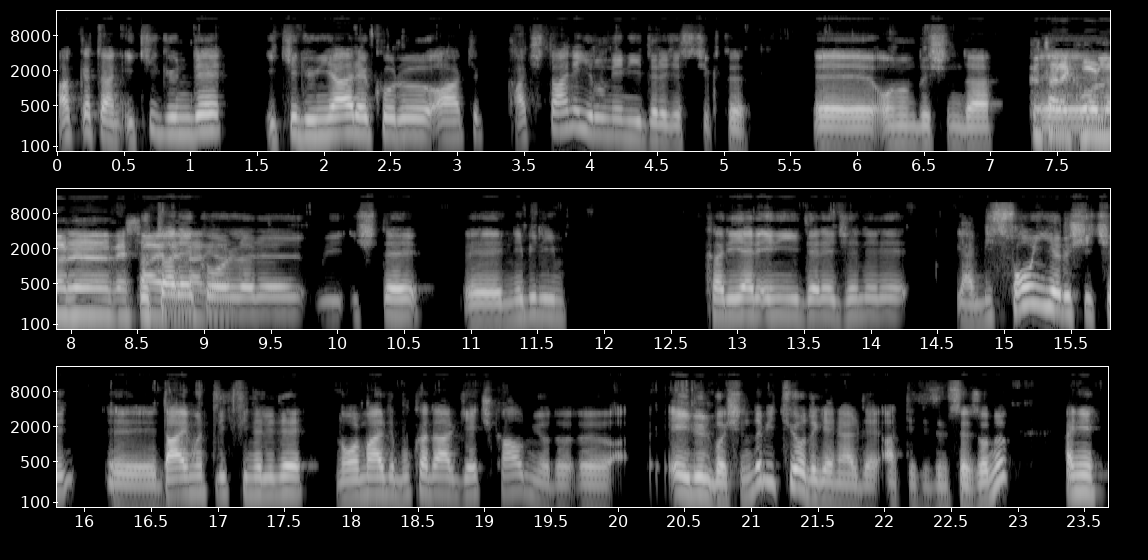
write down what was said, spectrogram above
hakikaten iki günde iki dünya rekoru artık kaç tane yılın en iyi derecesi çıktı. E, onun dışında Kıta e, rekorları kıta vesaireler yani. rekorları işte e, ne bileyim kariyer en iyi dereceleri yani bir son yarış için e, Diamond League finali de normalde bu kadar geç kalmıyordu. E, Eylül başında bitiyordu genelde atletizm sezonu. Hani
